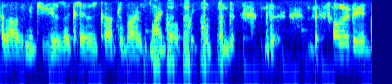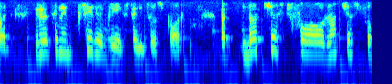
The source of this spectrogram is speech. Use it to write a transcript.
allows me to use a credit card to buy my golf equipment this holiday. But you know, it's an incredibly expensive sport. But not just for not just for,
